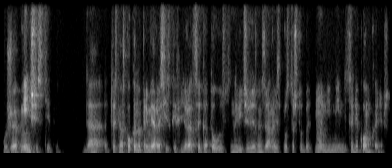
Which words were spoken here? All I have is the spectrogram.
уже в меньшей степени. Да? То есть, насколько, например, Российская Федерация готова установить железный занавес, просто чтобы, ну, не, не, не целиком, конечно,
